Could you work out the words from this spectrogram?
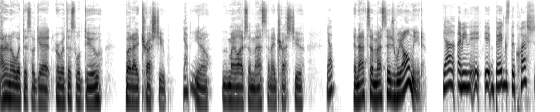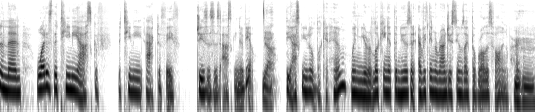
I don't know what this will get or what this will do, but I trust you. Yep. You know, my life's a mess and I trust you. Yep. And that's a message we all need. Yeah, I mean, it, it begs the question then: What is the teeny ask of a teeny act of faith Jesus is asking of you? Yeah. Is he asking you to look at him when you're looking at the news and everything around you seems like the world is falling apart? hmm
